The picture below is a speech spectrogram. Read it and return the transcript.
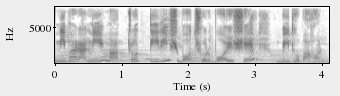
নিভা রানী মাত্র তিরিশ বছর বয়সে বিধবা হন।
